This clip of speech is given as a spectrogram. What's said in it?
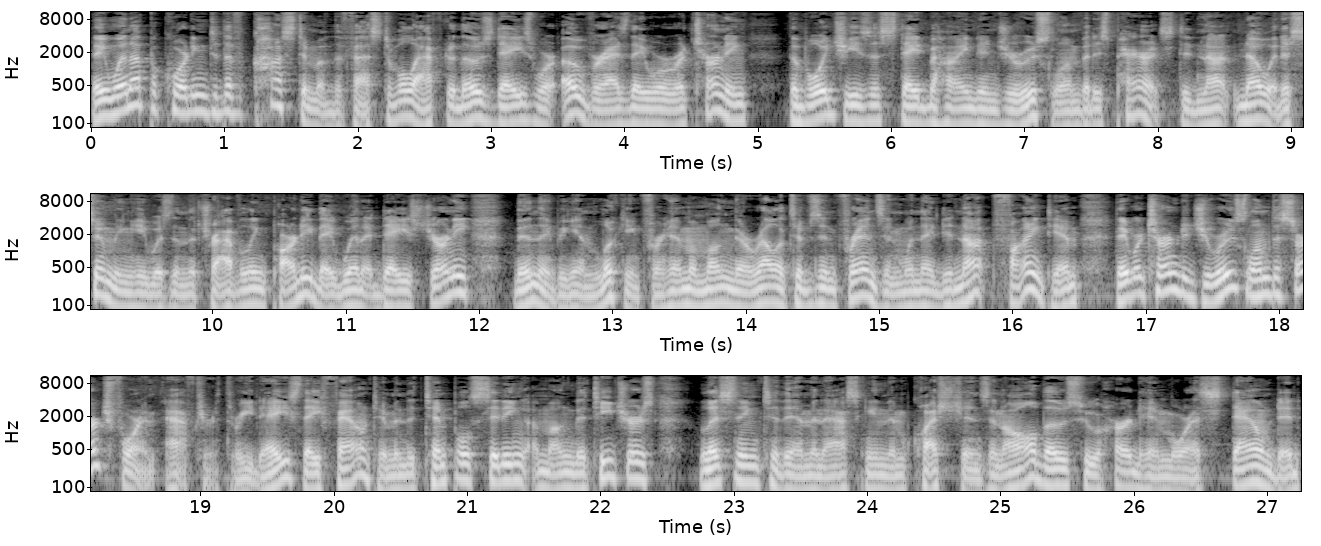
they went up according to the custom of the festival. After those days were over, as they were returning, the boy Jesus stayed behind in Jerusalem, but his parents did not know it. Assuming he was in the traveling party, they went a day's journey. Then they began looking for him among their relatives and friends, and when they did not find him, they returned to Jerusalem to search for him. After three days, they found him in the temple sitting among the teachers, listening to them and asking them questions. And all those who heard him were astounded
